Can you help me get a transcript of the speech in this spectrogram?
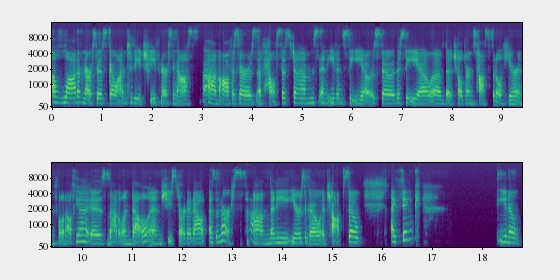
a lot of nurses go on to be chief nursing um, officers of health systems and even CEOs. So, the CEO of the Children's Hospital here in Philadelphia is Madeline Bell, and she started out as a nurse um, many years ago at CHOP. So, I think, you know,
